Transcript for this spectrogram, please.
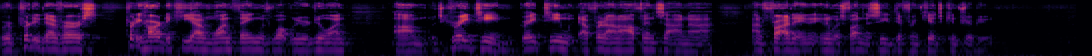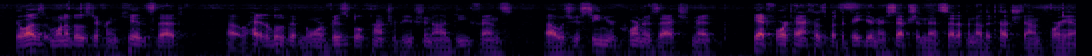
We were pretty diverse. Pretty hard to key on one thing with what we were doing. Um, it's a great team, great team effort on offense on uh, on Friday, and it was fun to see different kids contribute. It was one of those different kids that uh, had a little bit more visible contribution on defense. Uh, was your senior corner Zach Schmidt? He had four tackles, but the big interception that set up another touchdown for you.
